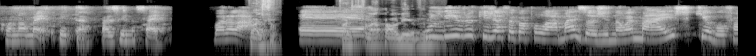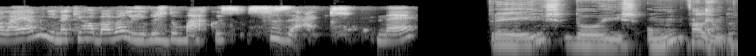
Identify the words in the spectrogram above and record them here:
cronometra. Eita, quase não sai. Bora lá. Pode, é, pode falar qual livro. Um livro que já foi popular, mas hoje não é mais, que eu vou falar é A Menina que Roubava Livros, do Marcos Suzak, né? 3, 2, 1, valendo.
